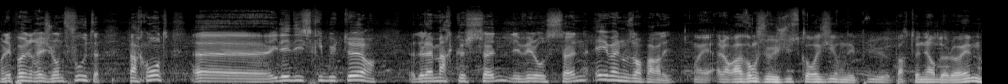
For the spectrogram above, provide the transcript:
On n'est pas une région de foot. Par contre, euh, il est distributeur de la marque Sun, les vélos Sun, et il va nous en parler. Ouais, alors avant, je vais juste corriger, on n'est plus partenaire de l'OM.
